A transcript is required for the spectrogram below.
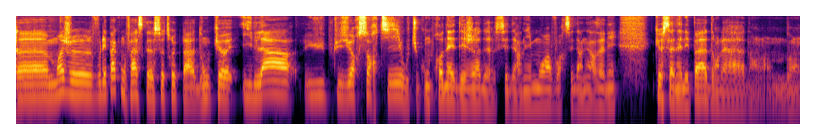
Euh, moi, je voulais pas qu'on fasse ce truc-là. Donc, euh, il a eu plusieurs sorties où tu comprenais déjà de ces derniers mois, voire ces dernières années, que ça n'allait pas dans la dans, dans,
